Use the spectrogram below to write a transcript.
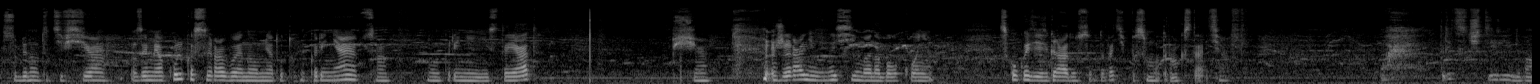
Особенно вот эти все замиокулька сыровые, но у меня тут укореняются. На укоренении стоят. Вообще, жара невыносимая на балконе. Сколько здесь градусов? Давайте посмотрим, кстати. 34,2.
